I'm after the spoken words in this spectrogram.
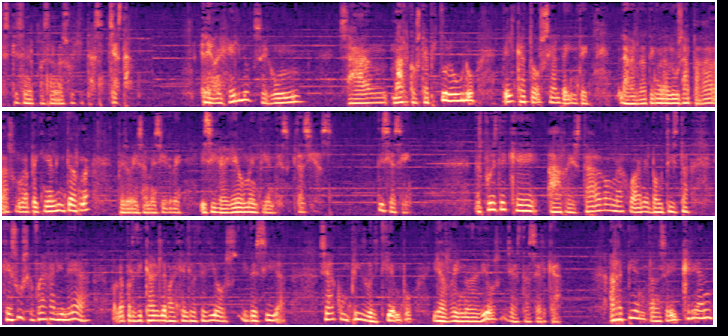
es que se me pasan las hojitas. Ya está. El Evangelio según San Marcos capítulo 1 del 14 al 20. La verdad tengo la luz apagada, son una pequeña linterna, pero esa me sirve. Y si gagueo me entiendes. Gracias. Dice así. Después de que arrestaron a Juan el Bautista, Jesús se fue a Galilea para predicar el Evangelio de Dios y decía, se ha cumplido el tiempo y el reino de Dios ya está cerca. Arrepiéntanse y crean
